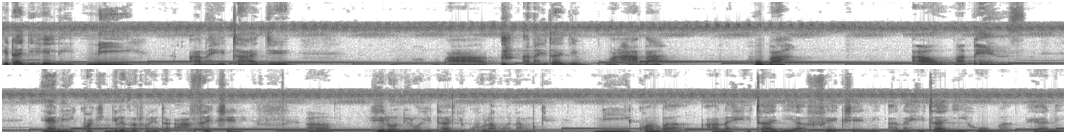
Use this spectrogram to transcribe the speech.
hitaji hili ni anahitaji uh, anahitaji mahaba, huba au mapenzi, yaani kwa Kiingereza tunaita affection. Uh, hilo ndilo hitaji kuu la mwanamke, ni kwamba anahitaji affection, anahitaji huba, yaani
